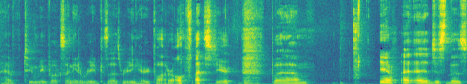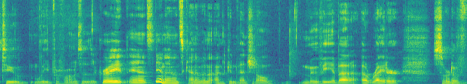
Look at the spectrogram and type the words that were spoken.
have too many books I need to read because I was reading Harry Potter all of last year. But um, yeah, I, I just those two lead performances are great, and it's you know it's kind of an unconventional movie about a, a writer sort of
